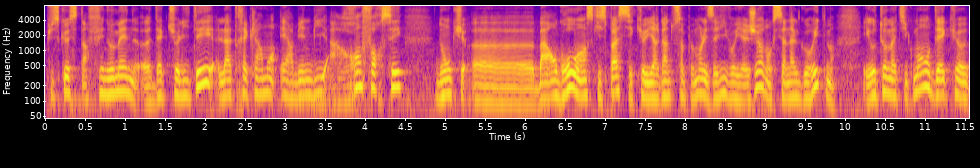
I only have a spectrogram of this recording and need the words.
puisque c'est un phénomène euh, d'actualité. Là, très clairement, Airbnb a renforcé. Donc, euh, bah, en gros, hein, ce qui se passe, c'est qu'il regarde tout simplement les avis voyageurs. Donc, c'est un algorithme. Et automatiquement, dès que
